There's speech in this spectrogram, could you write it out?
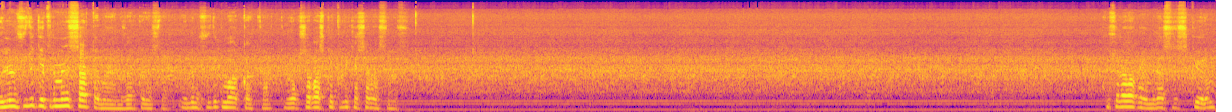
Ölümsüzlük getirmeniz şart ama yalnız arkadaşlar. Ölümsüzlük muhakkak şart. Yoksa başka türlü kesemezsiniz. Kusura bakmayın biraz sıkıyorum.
